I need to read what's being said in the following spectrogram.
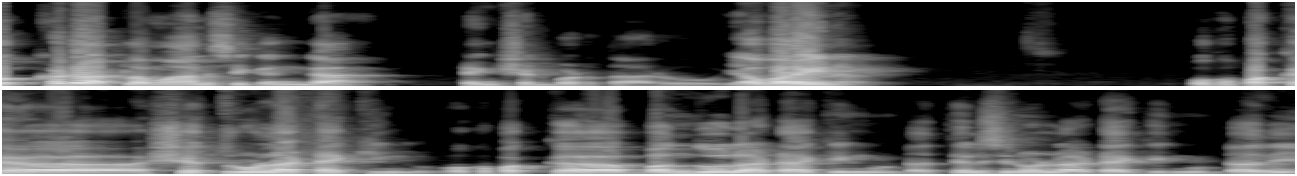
ఒక్కడు అట్లా మానసికంగా టెన్షన్ పడతారు ఎవరైనా. ఒక పక్క శత్రువుల అటాకింగ్ ఒక పక్క బంధువుల అటాకింగ్ ఉంటుంది తెలిసిన వాళ్ళ అటాకింగ్ ఉంటుంది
